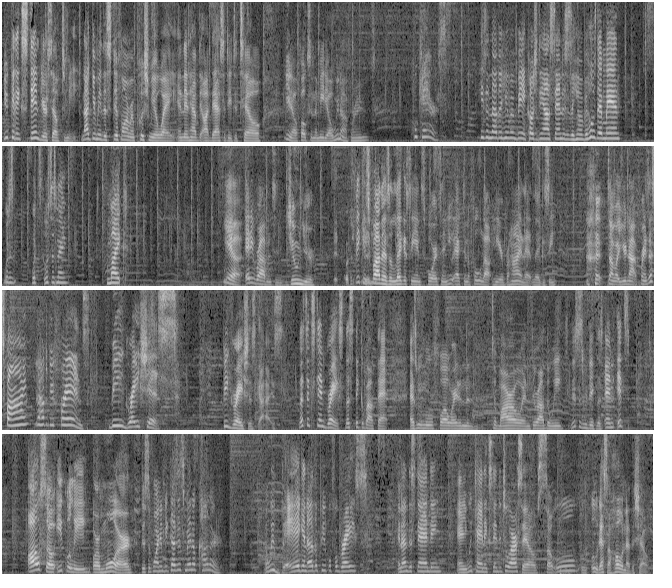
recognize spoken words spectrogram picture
you could extend yourself to me. Not give me the stiff arm and push me away, and then have the audacity to tell, you know, folks in the media, oh, we're not friends. Who cares? He's another human being. Coach Deion Sanders is a human being. Who's that man? What is what's what's his name? Mike. Yeah, Eddie Robinson Jr. I think his father has a legacy in sports, and you acting a fool out here behind that legacy. Talking about you're not friends. That's fine. You don't have to be friends. Be gracious. Be gracious, guys. Let's extend grace. Let's think about that as we move forward in the tomorrow and throughout the week. This is ridiculous, and it's also equally or more disappointing because it's men of color. And we begging other people for grace and understanding, and we can't extend it to ourselves. So, ooh, ooh, ooh, that's a whole nother show.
